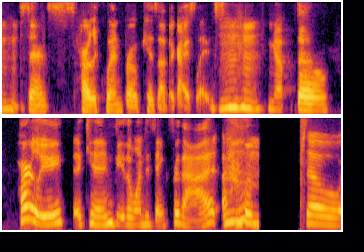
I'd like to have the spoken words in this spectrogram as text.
Mhm. since Harley Quinn broke his other guy's legs. Mhm. Yep. So Harley can be the one to thank for that. Mm-hmm. Um, so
